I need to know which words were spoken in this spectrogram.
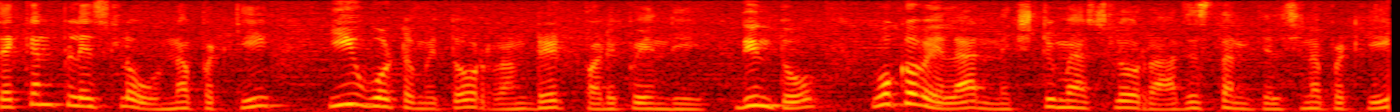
సెకండ్ ప్లేస్లో ఉన్నప్పటికీ ఈ ఓటమితో రన్ రేట్ పడిపోయింది. దీంతో ఒకవేళ నెక్స్ట్ మ్యాచ్లో రాజస్థాన్ గెలిచినప్పటికీ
